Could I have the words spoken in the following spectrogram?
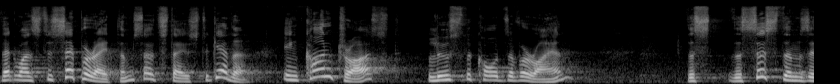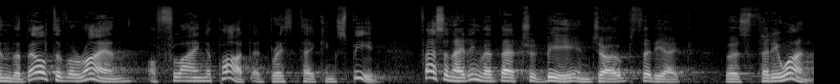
that wants to separate them, so it stays together. In contrast, loose the cords of Orion. The, the systems in the belt of Orion are flying apart at breathtaking speed. Fascinating that that should be in Job 38, verse 31.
